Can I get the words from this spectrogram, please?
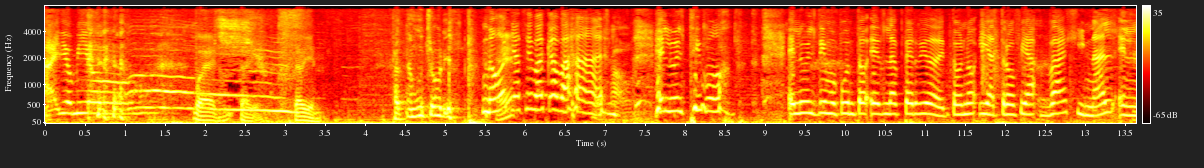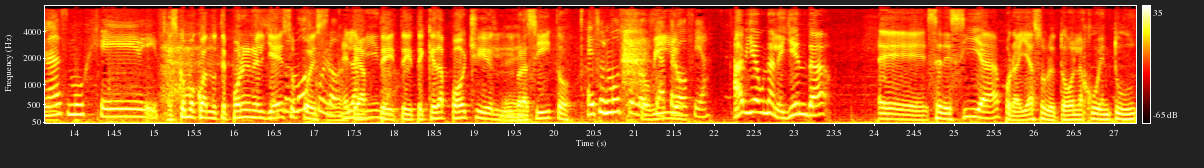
Ay, Dios mío. bueno, está bien. Está bien. Falta mucho, Uriel. No, ¿Eh? ya se va a acabar. El último, el último punto es la pérdida de tono y atrofia vaginal en las mujeres. Es como cuando te ponen el yeso, pues te, te, te- te queda pochi el, bracito. Es un músculo, atrofia. Había una leyenda, eh, se decía por allá, sobre todo en la juventud,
